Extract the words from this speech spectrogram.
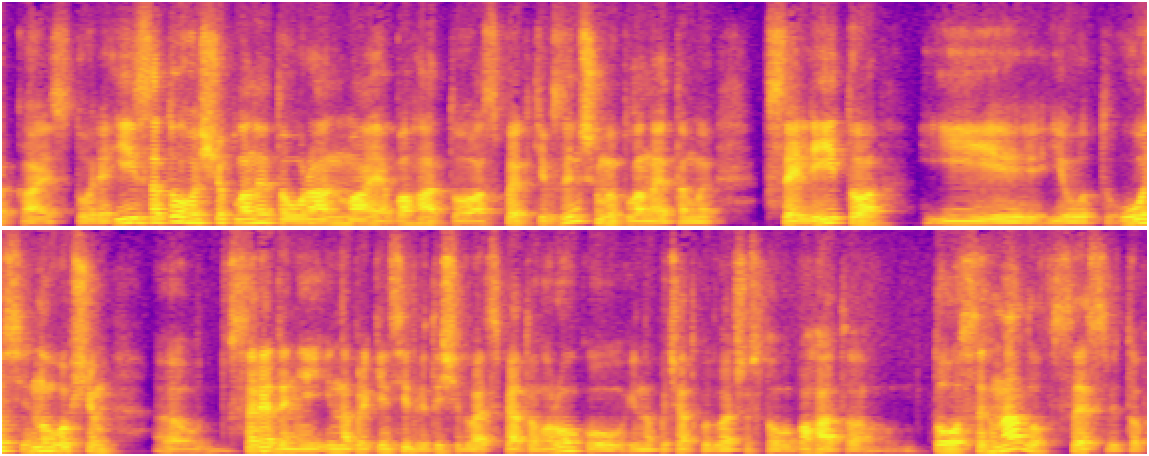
Така історія. І за того, що планета Уран має багато аспектів з іншими планетами, все літо і, і от осінь. Ну, в общем, е, всередині і наприкінці 2025 року, і на початку 26-го багато, то сигналу Всесвіту,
